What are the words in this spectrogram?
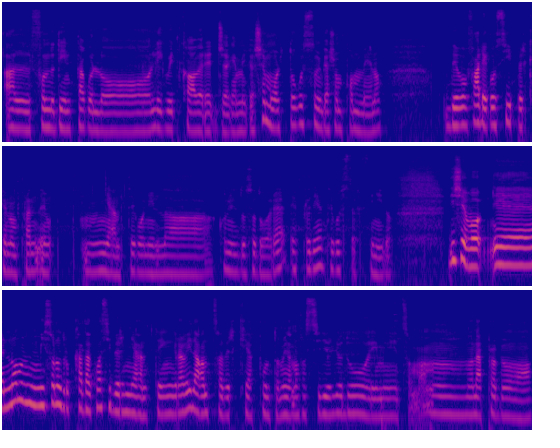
al fondotinta quello liquid coverage che mi piace molto. Questo mi piace un po' meno. Devo fare così perché non prende niente con il, con il dosatore e praticamente questo è finito. Dicevo eh, non mi sono truccata quasi per niente in gravidanza perché appunto mi danno fastidio gli odori mi, insomma non è proprio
